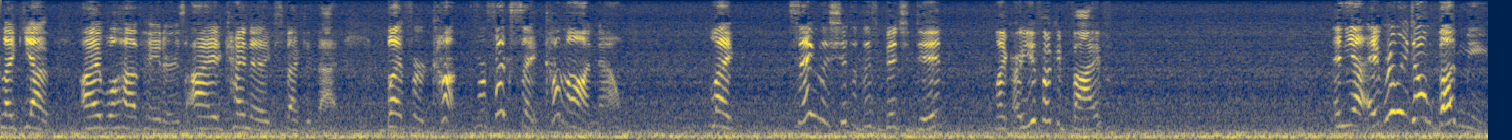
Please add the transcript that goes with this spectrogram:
Like, yeah, I will have haters. I kind of expected that. But for for fuck's sake, come on now. Like, saying the shit that this bitch did, like, are you fucking five? And yeah, it really don't bug me.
